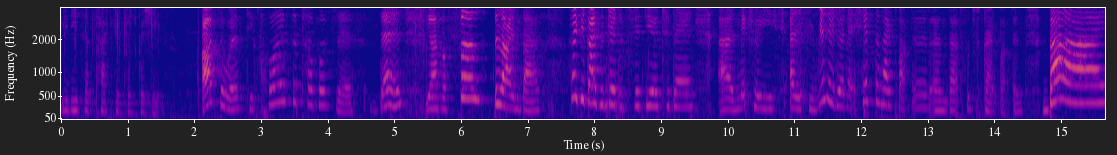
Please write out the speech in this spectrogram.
you need to package your squishies. Afterwards, you close the top of this. Then you have a full blind bag Hope you guys enjoyed this video today and make sure you, and if you really enjoyed it, hit the like button and that subscribe button. Bye!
